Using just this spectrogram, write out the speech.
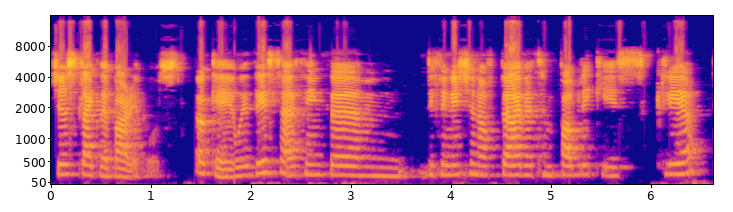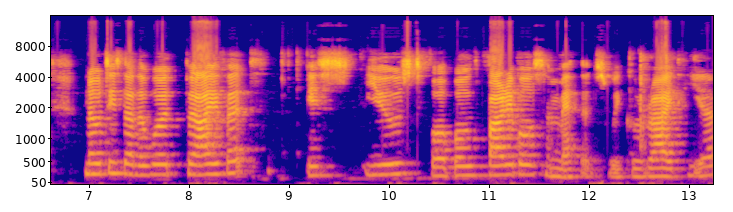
just like the variables. Okay, with this I think the um, definition of private and public is clear. Notice that the word private is used for both variables and methods. We could write here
